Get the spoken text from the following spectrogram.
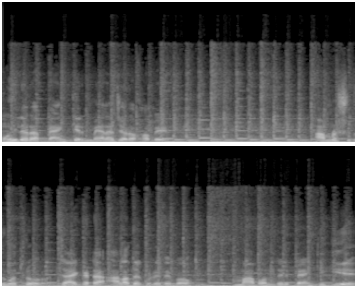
মহিলারা ব্যাংকের ম্যানেজারও হবে। আমরা শুধুমাত্র জায়গাটা আলাদা করে দেব। মা বোনদের ব্যাংকে গিয়ে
